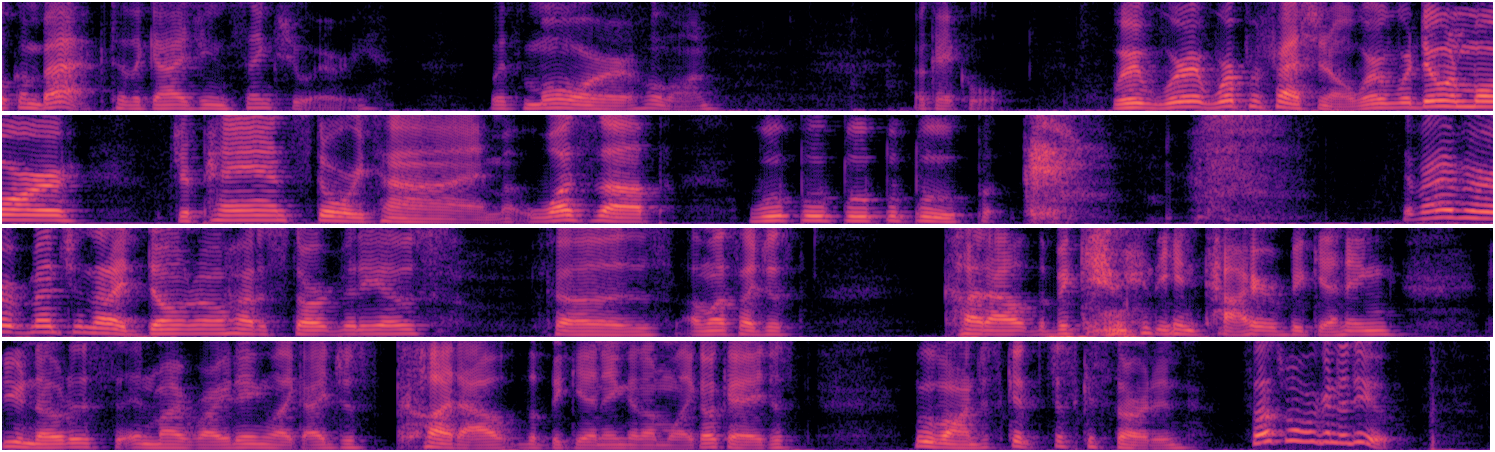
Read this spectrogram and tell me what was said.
Welcome back to the Gaijin Sanctuary with more. Hold on. Okay, cool. We're we're we're professional. We're we're doing more Japan story time. What's up? Whoop whoop whoop whoop whoop. Have I ever mentioned that I don't know how to start videos? Cause unless I just cut out the beginning, the entire beginning. If you notice in my writing, like I just cut out the beginning, and I'm like, okay, just move on, just get just get started. So that's what we're gonna do.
